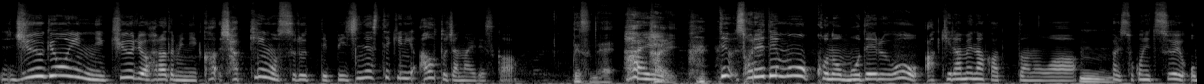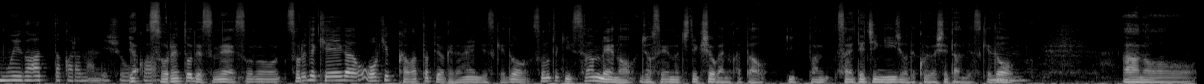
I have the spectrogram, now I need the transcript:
従業員に給料を払うためにか借金をするってビジネス的にアウトじゃないですか。ですね。はい。はい、でそれでもこのモデルを諦めなかったのは、うん。やっぱりそこに強い思いがあったからなんでしょういやか。それとですねそのそれで経営が大きく変わったというわけではないんですけどその時3名の女性の知的障害の方を一般最低賃金以上で雇用してたんですけど、うん。あの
